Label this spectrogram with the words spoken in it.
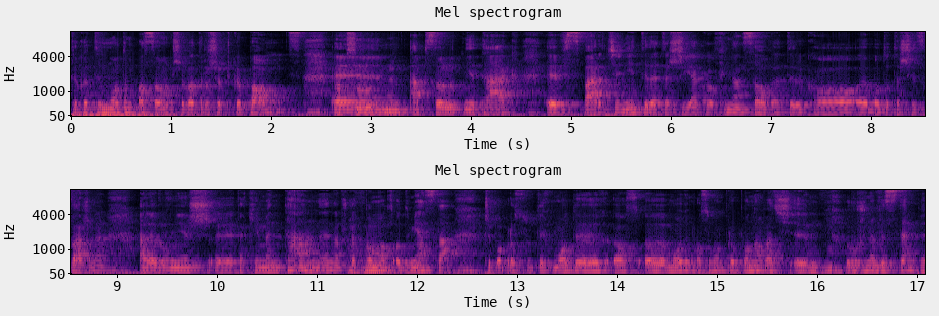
Tylko tym młodym osobom trzeba troszeczkę pomóc. Absolutnie. E, absolutnie tak. E, wsparcie nie tyle też jako finansowe, tylko, e, bo to też jest ważne, ale również e, takie mentalne, na przykład mhm. pomoc od miasta, czy po prostu tych młodych, os, e, młodym osobom proponować e, mhm. różne występy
